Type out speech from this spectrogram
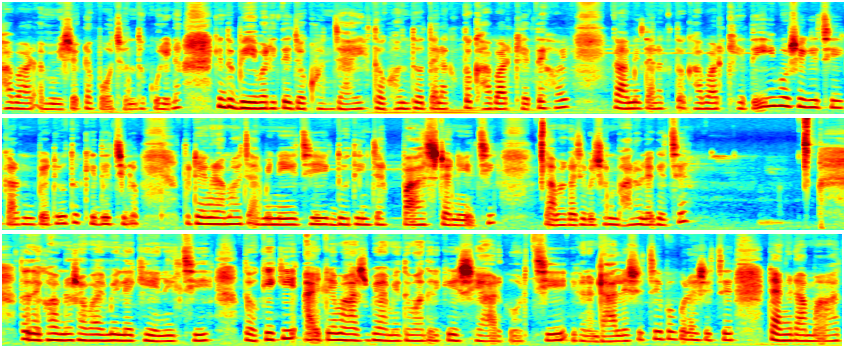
খাবার আমি বেশি একটা পছন্দ করি না। কিন্তু বিয়েবাড়িতে যখন যাই, তখন তো তেলাক্ত খাবার খেতে হয়। তো আমি তেলাক্ত খাবার খেতেই বসে গেছি। কারণ পেটেও তো খিদে ছিল। তো ট্যাংরা মাছ আমি নিয়েছি দু, তিন, চার পাঁচটা নিয়েছি। আমার কাছে ভীষণ ভালো লেগেছে। তো দেখো, আমরা সবাই মিলে খেয়ে নিচ্ছি। তো কী কী আইটেম আসবে আমি তোমাদেরকে শেয়ার করছি। এখানে ডাল এসেছে, পকোড়া এসেছে, ট্যাংরা মাছ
